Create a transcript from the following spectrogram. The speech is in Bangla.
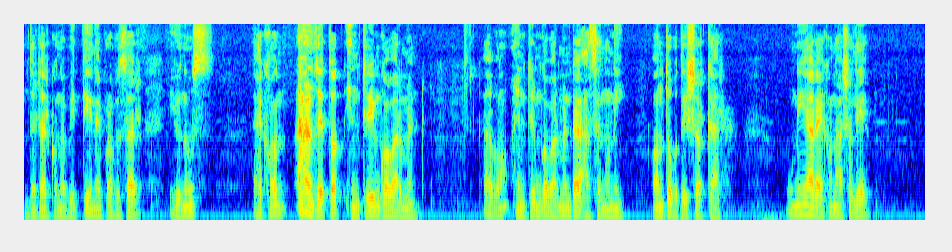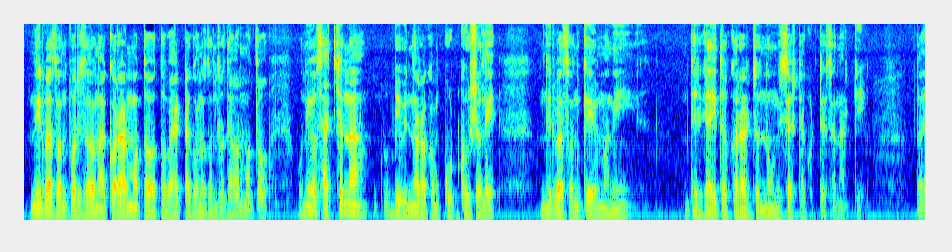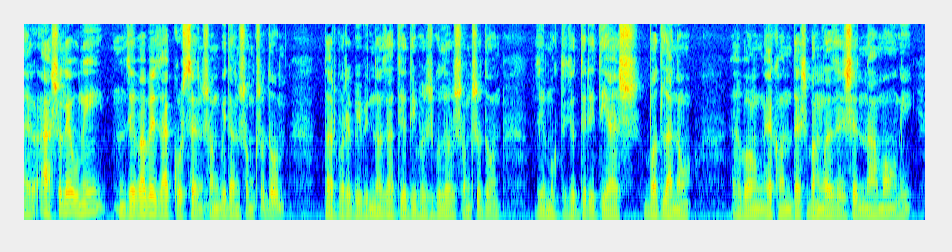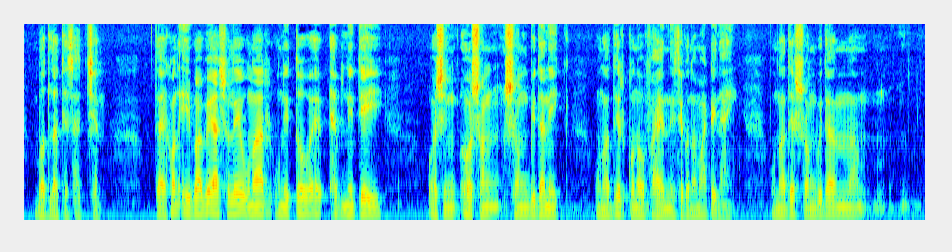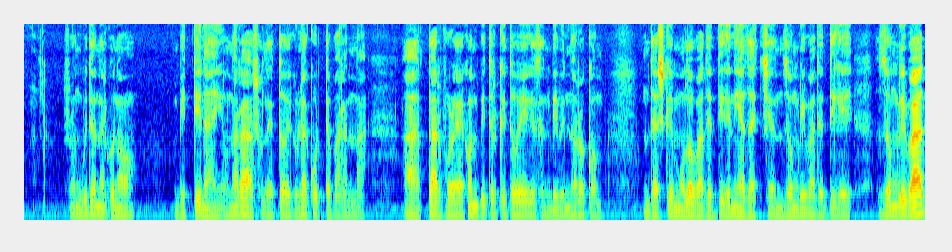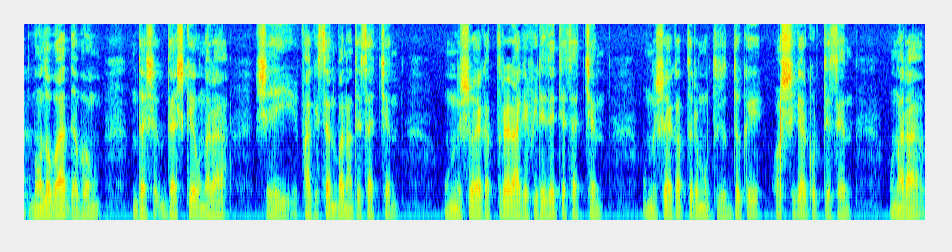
যেটার কোনো ভিত্তি নেই, প্রফেসর ইউনুস। এখন যে তৎ ইন্ট্রিম গভর্নমেন্ট এবং ইন্ট্রিম গভর্নমেন্টে আছেন উনি, অন্তর্বর্তী সরকার, উনি আর এখন আসলে নির্বাচন পরিচালনা করার মতো অথবা একটা গণতন্ত্র দেওয়ার মতো উনিও চাচ্ছেন না বিভিন্ন রকম কূটকৌশলে নির্বাচনকে মানে দীর্ঘায়িত করার জন্য উনি চেষ্টা করতেছেন আর কি। তো আসলে উনি যেভাবে যা করছেন, সংবিধান সংশোধন, তারপরে বিভিন্ন জাতীয় দিবসগুলো সংশোধন, যে মুক্তিযুদ্ধের ইতিহাস বদলানো এবং এখন দেশ বাংলাদেশের নামও উনি বদলাতে চাচ্ছেন। তা এখন এইভাবে আসলে ওনার উনি তো এমনিতেই অসিং- অসাংবিধানিক ওনাদের কোনো পায়ের নিচে কোনো মাটি নাই। ওনাদের সংবিধান, সংবিধানের কোনো ভিত্তি নাই। ওনারা আসলে তো এগুলা করতে পারেন না। আর তারপরে এখন বিতর্কিত হয়ে গেছেন বিভিন্ন রকম। দেশকে মৌলবাদের দিকে নিয়ে যাচ্ছেন, জঙ্গলিবাদের দিকে। জঙ্গলিবাদ, মৌলবাদ এবং দেশ, দেশকে ওনারা সেই পাকিস্তান বানাতে চাচ্ছেন। উনিশশো একাত্তরের আগে ফিরে যেতে চাচ্ছেন। উনিশশো একাত্তরের মুক্তিযুদ্ধকে অস্বীকার করতেছেন। ওনারা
